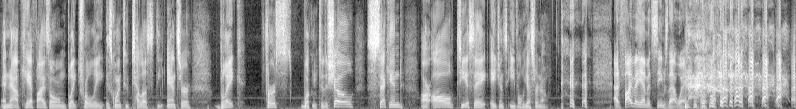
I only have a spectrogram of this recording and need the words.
And now KFI's own Blake Troli is going to tell us the answer. Blake, first, welcome to the show. Second, are all TSA agents evil? Yes or no? At 5 a.m., it seems that way.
